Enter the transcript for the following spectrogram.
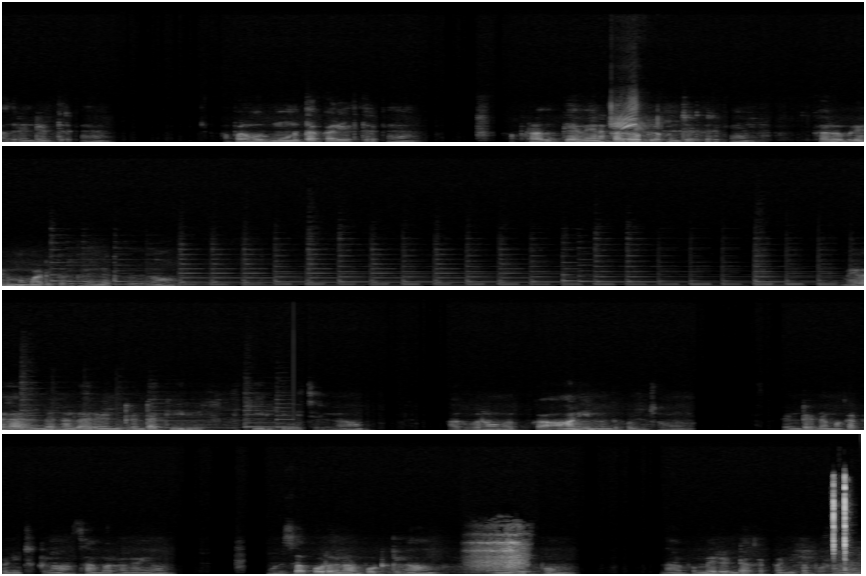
அது ரெண்டு எடுத்திருக்கேன். அப்புறம் ஒரு மூணு தக்காளி எடுத்திருக்கேன். அப்புறம் அதுக்கு தேவையான கருவேப்பிலை கொஞ்சம் எடுத்திருக்கேன். கருவேப்பிலையும் நம்ம மாடித்தோட்டத்துலேருந்து எடுத்தது தான் மிளகாய் வந்து நல்லா ரெண்டு ரெண்டாக கீறி கீறி கீறி வச்சிடலாம். அதுக்கப்புறம் ஆனியன் வந்து கொஞ்சம் ரெண்டு ரெண்டாமல் கட் பண்ணி வச்சுக்கலாம். சாம்பார் வெங்காயம். முழுசாக போடுறதுனாலும் போட்டுக்கலாம். நாங்கள் இருப்போம் நான் எப்போவுமே ரெண்டாக கட் பண்ணி தான் போடுவேன்.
